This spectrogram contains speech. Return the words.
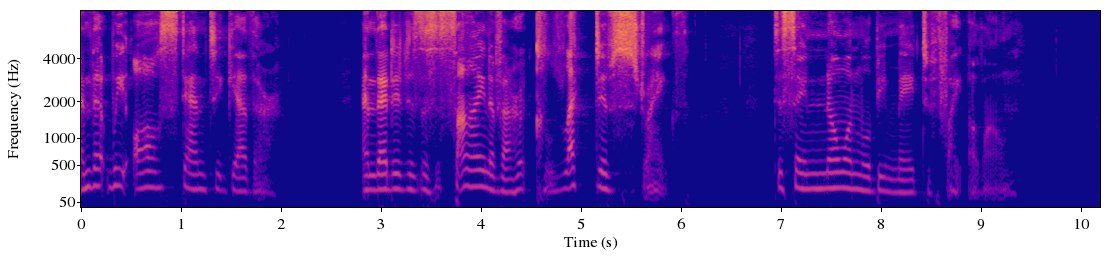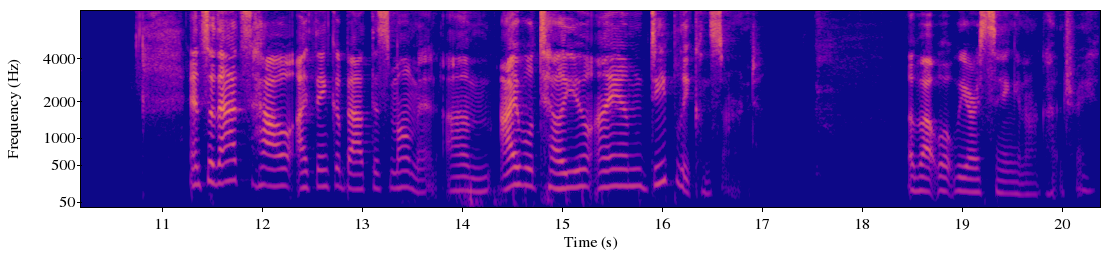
and that we all stand together and that it is a sign of our collective strength to say no one will be made to fight alone. And so that's how I think about this moment. Um, I will tell you, I am deeply concerned about what we are seeing in our country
